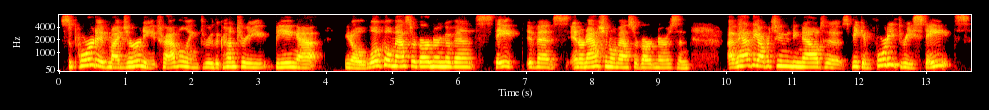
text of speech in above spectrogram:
supported my journey traveling through the country, being at you know local master gardening events, state events, international master gardeners, and I've had the opportunity now to speak in 43 states.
